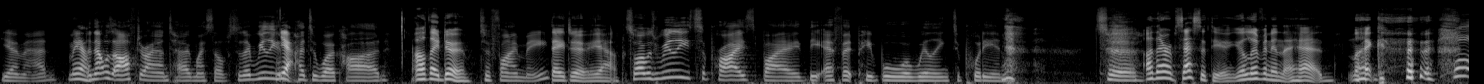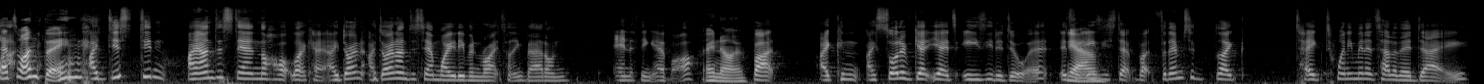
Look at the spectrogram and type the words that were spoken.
yeah, mad. Yeah. And that was after I untagged myself. So they really Yeah. had to work hard oh, they do. to find me. They do. Yeah. So I was really surprised by the effort people were willing to put in to. Oh, they're obsessed with you. You're living in their head. Like, that's one thing. I just didn't. I understand the whole. Like, okay, I don't. I don't understand why you'd even write something bad on anything ever. I know. But I can. I sort of get. Yeah, it's easy to do it. It's Yeah. an easy step. But for them to like take twenty minutes out of their day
